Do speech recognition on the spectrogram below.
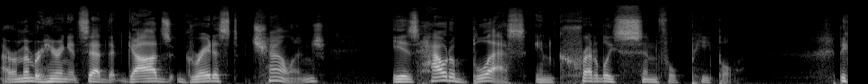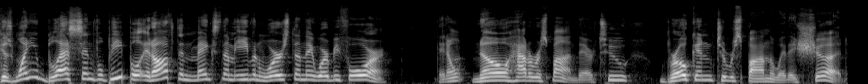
I remember hearing it said that God's greatest challenge is how to bless incredibly sinful people. Because when you bless sinful people, it often makes them even worse than they were before. They don't know how to respond. They're too broken to respond the way they should.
